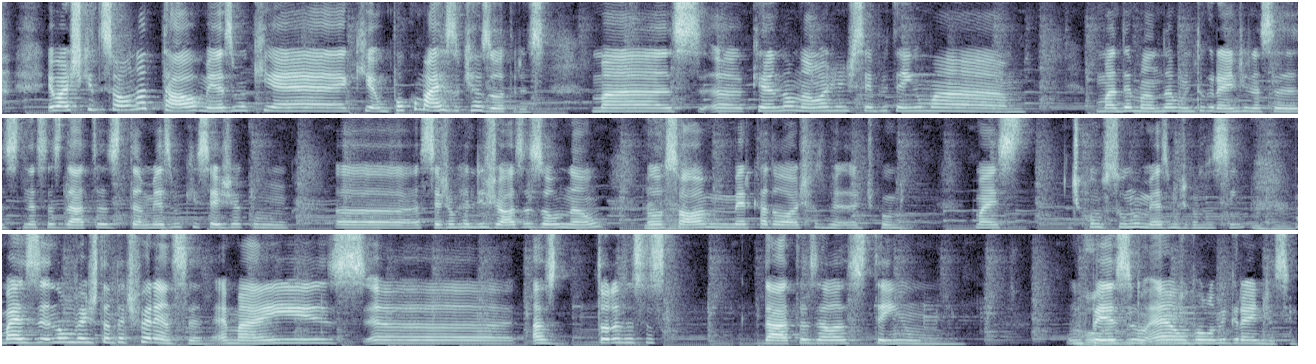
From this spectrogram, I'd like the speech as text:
eu acho que só o Natal mesmo que é que é um pouco mais do que as outras. Mas, querendo ou não, a gente sempre tem uma, uma demanda muito grande nessas, nessas datas, tá, mesmo que seja com. ah, sejam religiosas ou não, ou só mercadológicas, me- tipo, mais de consumo mesmo, digamos assim. Mas eu não vejo tanta diferença. É mais. ah, as, todas essas datas elas têm um. Um Um, peso, é um volume grande, assim.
